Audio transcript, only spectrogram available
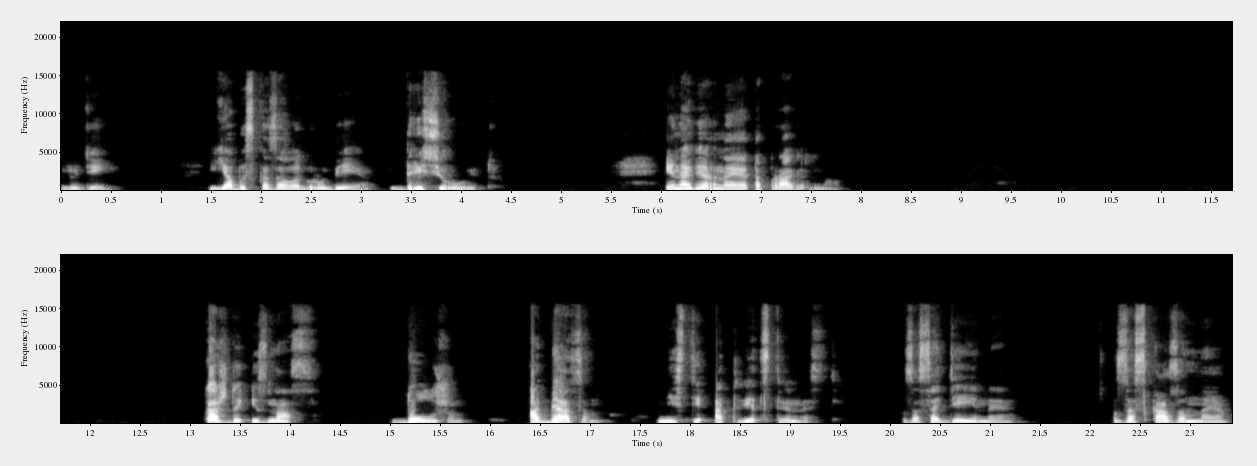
людей. Я бы сказала грубее, дрессирует. И, наверное, это правильно. Каждый из нас должен, обязан нести ответственность за содеянное, за сказанное,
